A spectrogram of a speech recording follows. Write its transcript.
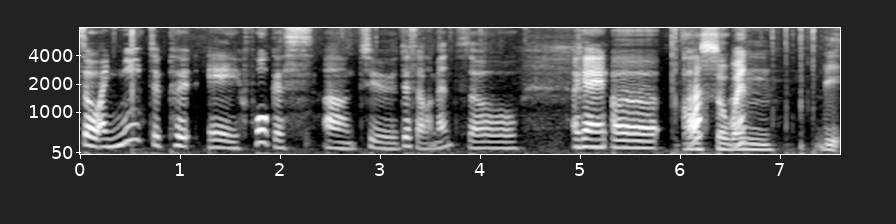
So I need to put a focus um, to this element. So again, uh, ah, Also, ah, when the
